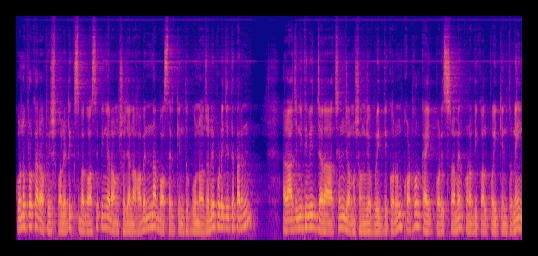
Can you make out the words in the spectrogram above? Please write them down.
কোনো প্রকার অফিস পলিটিক্স বা গসিপিংয়ের অংশ যেন হবেন না, বসের কিন্তু কুনজরে পড়ে যেতে পারেন। রাজনীতিবিদ যারা আছেন, জনসংযোগ বৃদ্ধি করুন, কঠোর কায়িক পরিশ্রমের কোনো বিকল্পই কিন্তু নেই।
